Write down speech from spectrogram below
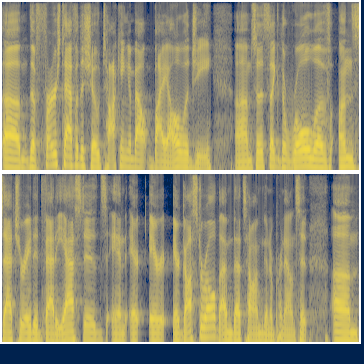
um, the first half of the show talking about biology. Um, so it's like the role of unsaturated fatty acids and er- er- ergosterol. that's how I'm going to pronounce it. Um,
